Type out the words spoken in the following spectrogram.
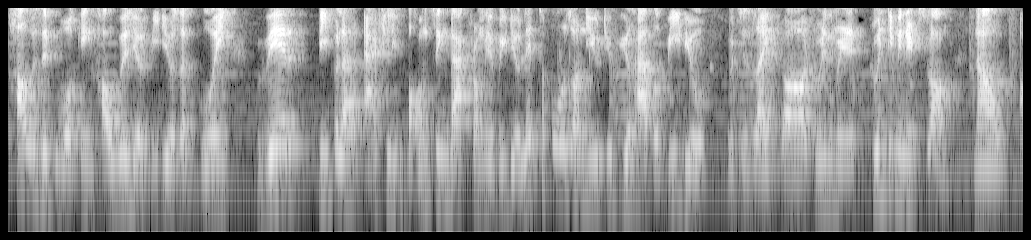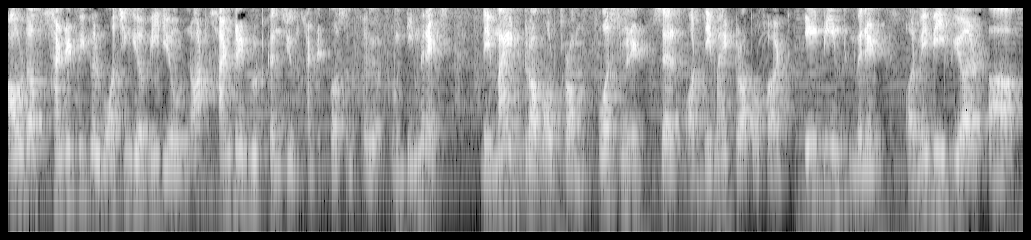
How is it working? How well your videos are going? Where people are actually bouncing back from your video? Let's suppose on youtube you have a video which is like uh, 20, minute, 20 minutes long. Now out of 100 people watching your video not 100 would consume 100% for your 20 minutes. They might drop out from first minute itself or they might drop off at 18th minute or maybe if you are uh,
